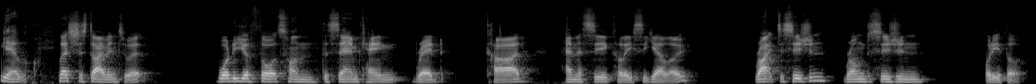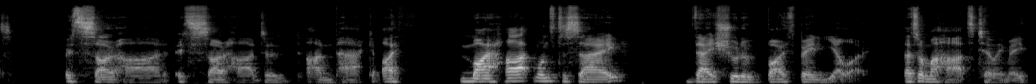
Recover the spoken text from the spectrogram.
yeah, look, let's just dive into it what are your thoughts on the Sam Cane red card and the Siya Kolisi yellow? Right decision, wrong decision. What are your thoughts? It's so hard. It's so hard to unpack. I, my heart wants to say they should have both been yellow. That's what my heart's telling me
